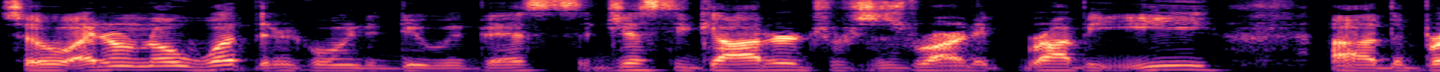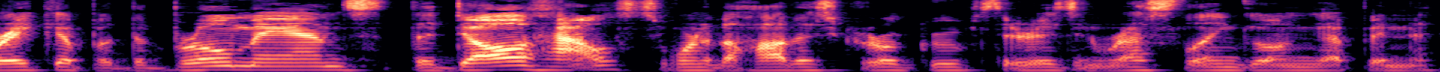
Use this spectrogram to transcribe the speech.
So I don't know what they're going to do with this. Jessie Godderz versus Robbie E. Uh, the breakup of the Bromans. The Dollhouse, one of the hottest girl groups there is in wrestling, going up in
